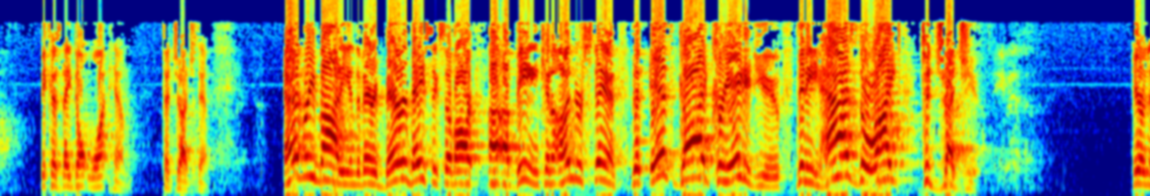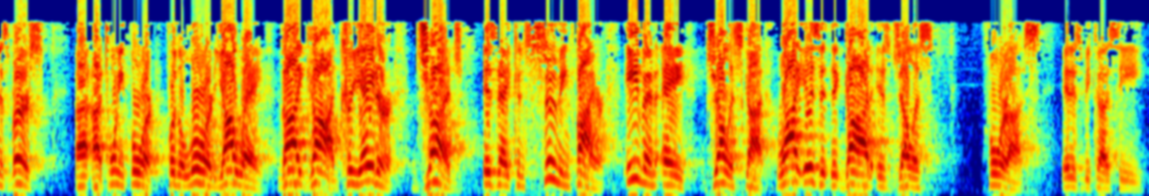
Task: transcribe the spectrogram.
Because they don't want Him to judge them. Everybody in the very bare basics of our uh, being can understand that if God created you, then He has the right to judge you. Here in this verse, uh, uh, 24, for the Lord Yahweh, thy God, Creator, Judge, is a consuming fire, even a jealous God. Why is it that God is jealous for us? It is because He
